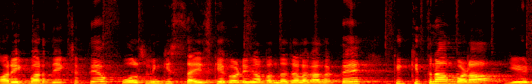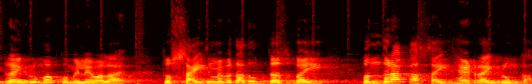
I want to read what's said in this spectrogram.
और एक बार देख सकते हैं फॉल सीलिंग की साइज़ के अकॉर्डिंग आप अंदाज़ा लगा सकते हैं कि कितना बड़ा ये ड्राइंग रूम आपको मिलने वाला है। तो साइज़ मैं बता दूँ 10 बाई 15 का साइज़ है ड्राइंग रूम का।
